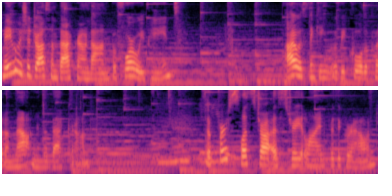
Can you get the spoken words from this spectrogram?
Maybe we should draw some background on before we paint. I was thinking it would be cool to put a mountain in the background. So first let's draw a straight line for the ground.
